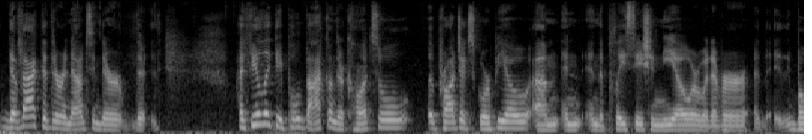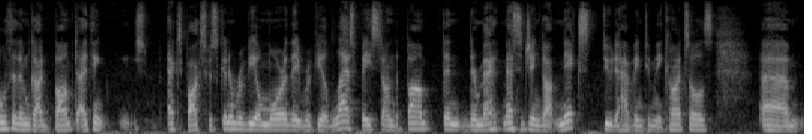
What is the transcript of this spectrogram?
the fact that they're announcing their, their I feel like they pulled back on their console uh, Project Scorpio um, and and the PlayStation Neo or whatever. Both of them got bumped. I think Xbox was going to reveal more. They revealed less based on the bump. Then their me- messaging got mixed due to having too many consoles. Um,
